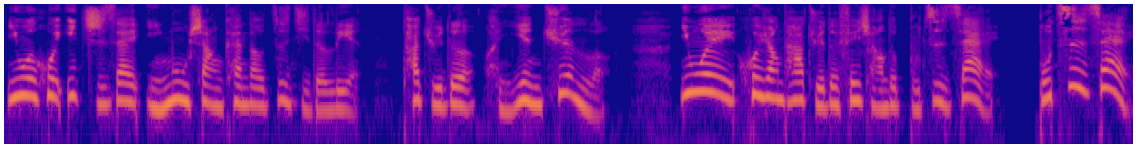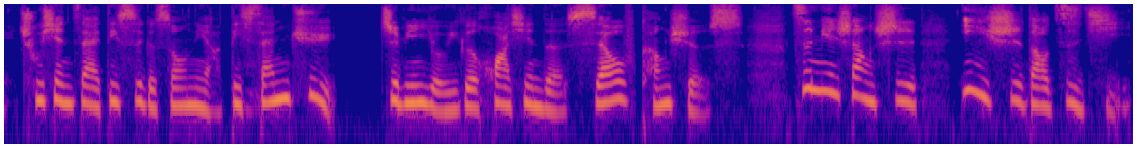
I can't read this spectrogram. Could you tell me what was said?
因为会一直在荧幕上看到自己的脸，他觉得很厌倦了，因为会让他觉得非常的不自在。不自在出现在第四个 Sonia 第三句。这边有一个划线的 self-conscious，字面上是意识到自己。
